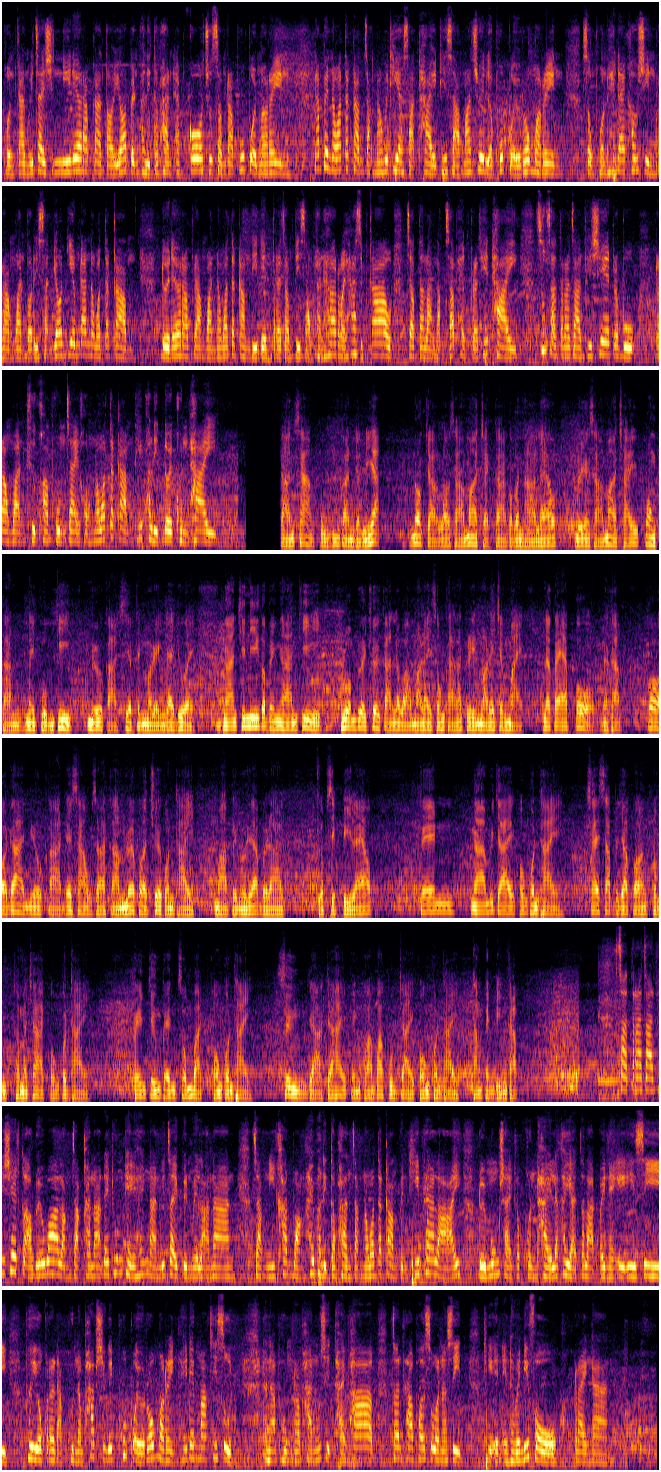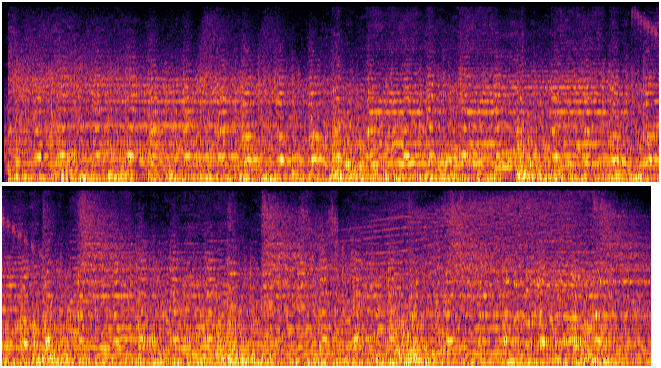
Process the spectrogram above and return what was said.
ผลการวิจัยชิ้นนี้ได้รับการต่อยอดเป็นผลิตภัณฑ์แอปโกชุดสำหรับผู้ป่วยมะเร็งนับเป็นนวัตกรรมจากนักวิทยาศาสตร์ไทยที่สามารถช่วยเหลือผู้ป่วยโรคมะเร็ง ส่งผลให้ได้เข้าชิงรางวัลบริษัทยอดเยี่ยมด้านนวัตกรรม โดยได้รับรางวัลนวัตกรรมดีเด่นประจำปี 2559 จากตลาดหลักทรัพย์แห่งประเทศไทย ซึ่งศาสตราจารย์พิเชษระบุ รางวัลคือความภูมิใจของนวัตกรรมที่ผลิตโดยคนไทย การสร้างภูมิคุ้มกันอย่างนี้นอกจากเราสามารถจัดการกับปัญหาแล้ว เรายังสามารถใช้ป้องกันในกลุ่มที่มีโอกาสที่จะเป็นมะเร็งได้ด้วย งานชิ้นนี้ก็เป็นงานที่ร่วมด้วยช่วยกันระหว่างมาลัยสงขลานครินมาลัยเชียงใหม่ แล้วก็แอปเปิลนะครับก็ได้มีโอกาสได้สร้างอุตสาหกรรม แล้วก็ช่วยคนไทยมาเป็นระยะเวลาเกือบ 10 ปีแล้ว เป็นงานวิจัยของคนไทย ใช้ทรัพยากรธรรมชาติของคนไทย เป็นจึงเป็นสมบัติของคนไทย ซึ่งอยากจะให้เป็นความภาคภูมิใจของคนไทยทั้งแผ่นดินครับศาสตราจารย์พิเชษ์กล่าวด้วยว่าหลังจากคณะได้ทุ่มเทให้งานวิจัยเป็นเวลานาน จากนี้คาดหวังให้ผลิตภัณฑ์จากนวัตกรรมเป็นที่แพร่หลาย โดยมุ่งใช้กับคนไทยและขยายตลาดไปใน AEC เพื่อยกระดับคุณภาพชีวิตผู้ป่วยโรคมะเร็งให้ได้มากที่สุด ธนพงศ์รพานุสิทธิ์ถ่ายภาพ จันทราพรสุวรรณสิทธิ์ TNN 24 รายงาน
